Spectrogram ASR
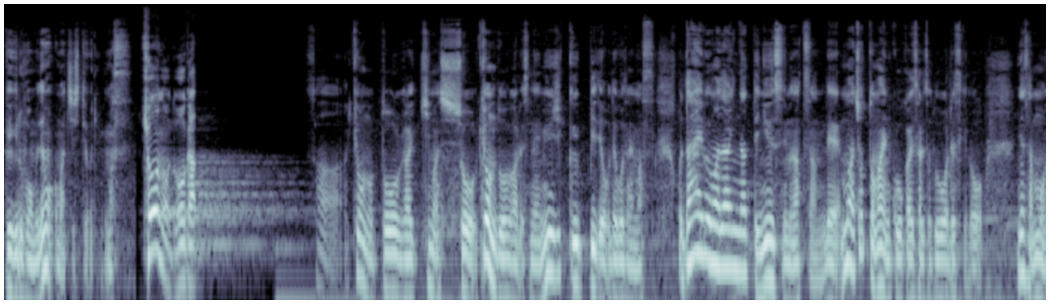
Google フォームでもお待ちしております。今日の動画。さあ、今日の動画いきましょう。今日の動画はですね、ミュージックビデオでございます。これだいぶ話題になってニュースにもなってたんで、まあちょっと前に公開された動画ですけど、皆さんもう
